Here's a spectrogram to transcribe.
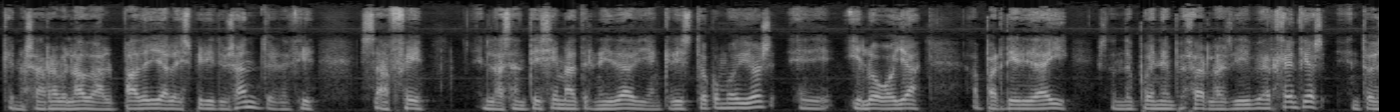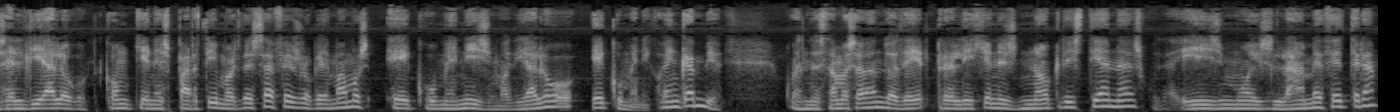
que nos ha revelado al Padre y al Espíritu Santo, es decir, esa fe en la Santísima Trinidad y en Cristo como Dios, eh, y luego ya a partir de ahí es donde pueden empezar las divergencias. Entonces el diálogo con quienes partimos de esa fe es lo que llamamos ecumenismo, diálogo ecuménico. En cambio, cuando estamos hablando de religiones no cristianas, judaísmo, islam, etcétera,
